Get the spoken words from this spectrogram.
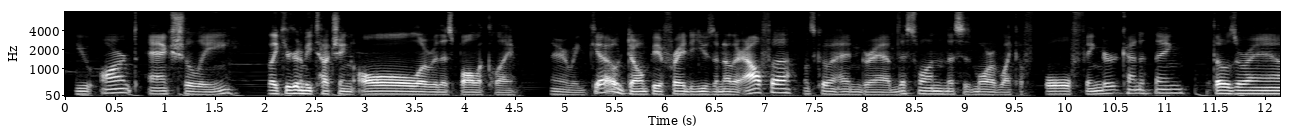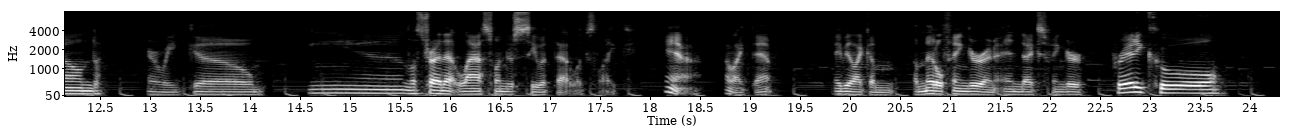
you aren't actually like you're going to be touching all over this ball of clay. There we go. Don't be afraid to use another alpha. Let's go ahead and grab this one. This is more of like a full finger kind of thing. Put those around. There we go. And let's try that last one just to see what that looks like. Yeah, I like that. Maybe like a, a middle finger and an index finger. Pretty cool.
